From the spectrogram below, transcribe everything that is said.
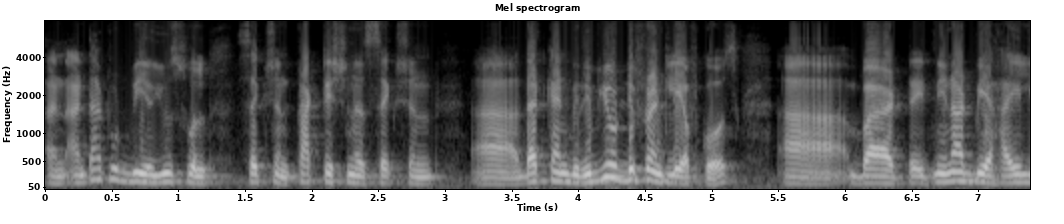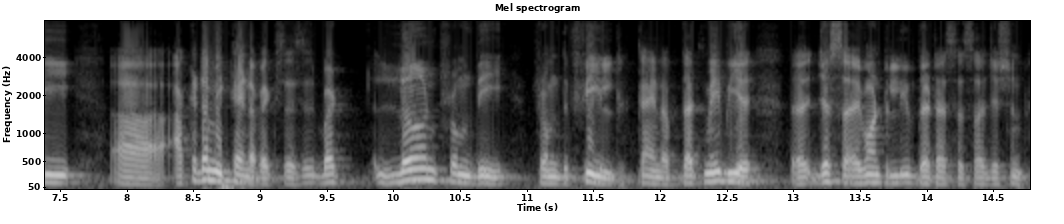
And, and that would be a useful section, practitioners section, uh, that can be reviewed differently, of course, uh, but it may not be a highly uh, academic kind of exercise, but learn from the, from the field, kind of. That may be, a, uh, just I want to leave that as a suggestion.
